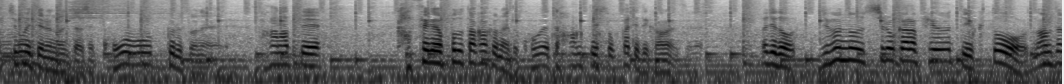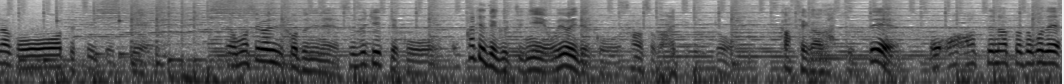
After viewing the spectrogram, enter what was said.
っち向いてるのに対してこう来るとね魚って活性がよっぽど高くないとこうやって反転して追っかけていかないんですよね。だけど自分の後ろからピューっていくとなんとなくおーってついてって面白いことにね鈴木ってこう追っかけていくうちに泳いでこう酸素が入ってくると活性が上がっていっておおってなったとこで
